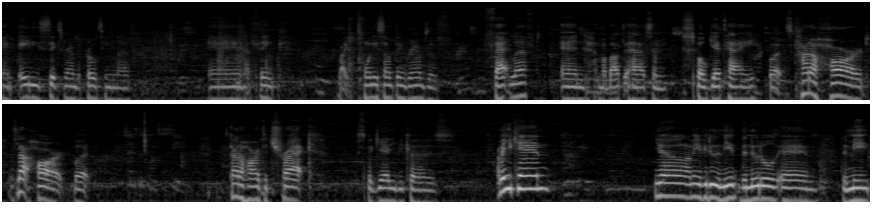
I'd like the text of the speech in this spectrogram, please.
and 86 grams of protein left, and I think like 20 something grams of fat left. And I'm about to have some spaghetti, but it's kind of hard. It's not hard, but it's kind of hard to track spaghetti because, I mean, you can, you know, I mean, if you do the, the noodles and the meat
